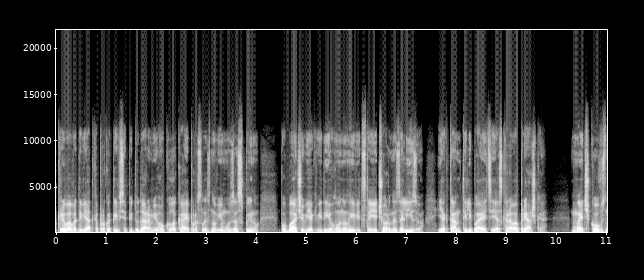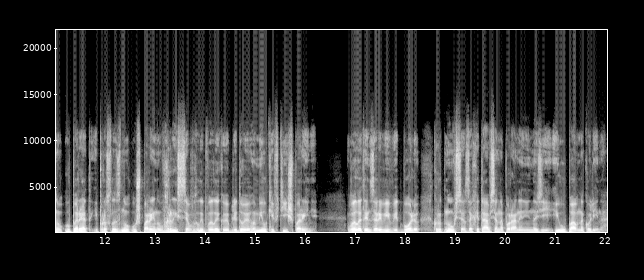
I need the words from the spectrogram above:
Кривава дев'ятка прокотився під ударом його кулака і прослизнув йому за спину, побачив, як від його ноги відстає чорне залізо, як там тиліпається яскрава пряжка. Меч ковзнув уперед і прослизнув у шпарину, вгризся вглиб великої блідої гомілки в тій шпарині. Велетень заревів від болю, крутнувся, захитався на пораненій нозі і упав на коліна.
